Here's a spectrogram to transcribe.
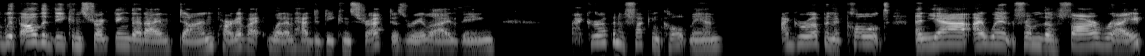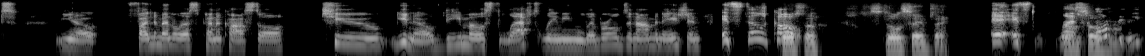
with all the deconstructing that I've done. Part of what I've had to deconstruct is realizing I grew up in a fucking cult, man. I grew up in a cult, and yeah, I went from the far right, you know, fundamentalist Pentecostal to you know the most left-leaning liberal denomination. It's still a cult so- still the same thing. it, it's less so- culty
